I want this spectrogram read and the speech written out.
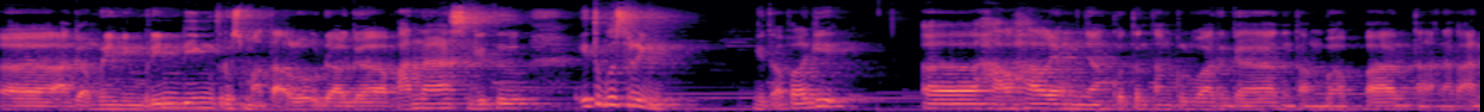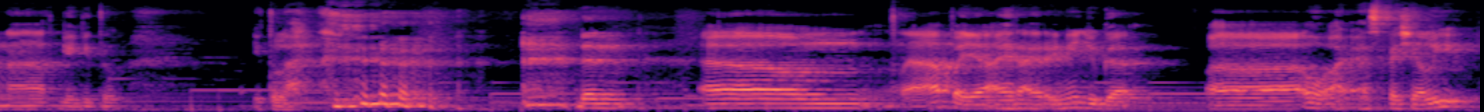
uh, agak merinding merinding terus mata lu udah agak panas gitu. Itu gue sering gitu apalagi hal-hal uh, yang menyangkut tentang keluarga tentang bapak tentang anak-anak kayak gitu. Itulah dan um, apa ya air-air ini juga uh, oh especially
